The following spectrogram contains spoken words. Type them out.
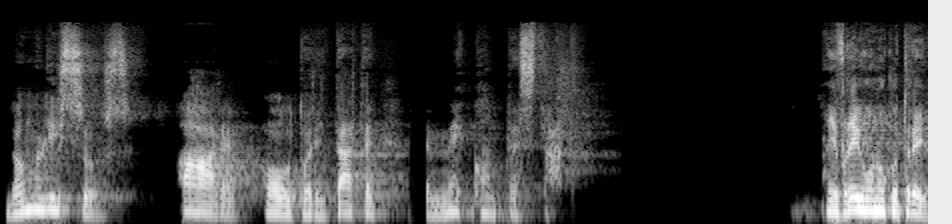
Domnul Isus are o autoritate necontestată. Evrei 1 cu 3.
